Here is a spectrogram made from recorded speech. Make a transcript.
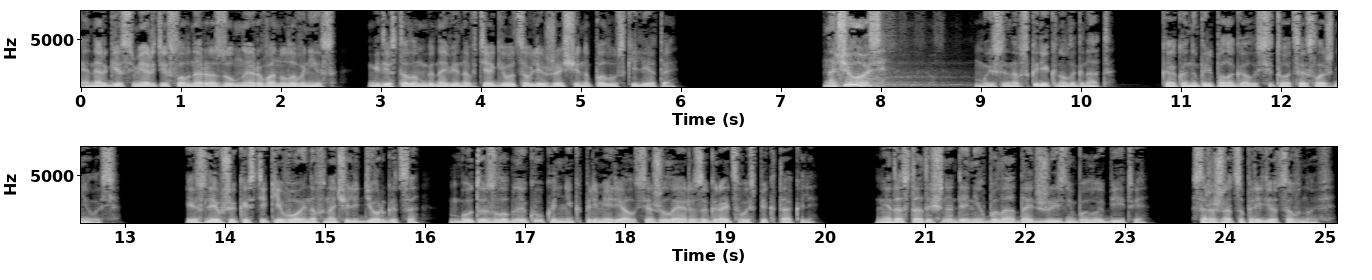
Энергия смерти, словно разумная, рванула вниз, где стало мгновенно втягиваться в лежащие на полу скелеты. «Началось!» — мысленно вскрикнул Игнат. Как он и предполагал, ситуация осложнилась. Ислевшие костяки воинов начали дергаться, будто злобный кукольник примерялся, желая разыграть свой спектакль. Недостаточно для них было отдать жизнь в былой битве. Сражаться придется вновь.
